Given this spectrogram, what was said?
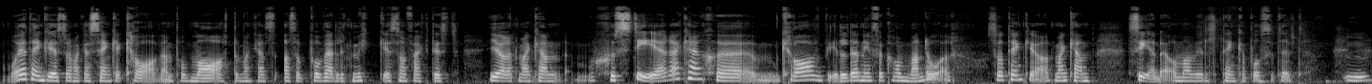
Och jag tänker just att man kan sänka kraven på mat och man kan, alltså på väldigt mycket som faktiskt gör att man kan justera kanske mm, kravbilden inför kommande år. Så tänker jag att man kan se det om man vill tänka positivt. Mm.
